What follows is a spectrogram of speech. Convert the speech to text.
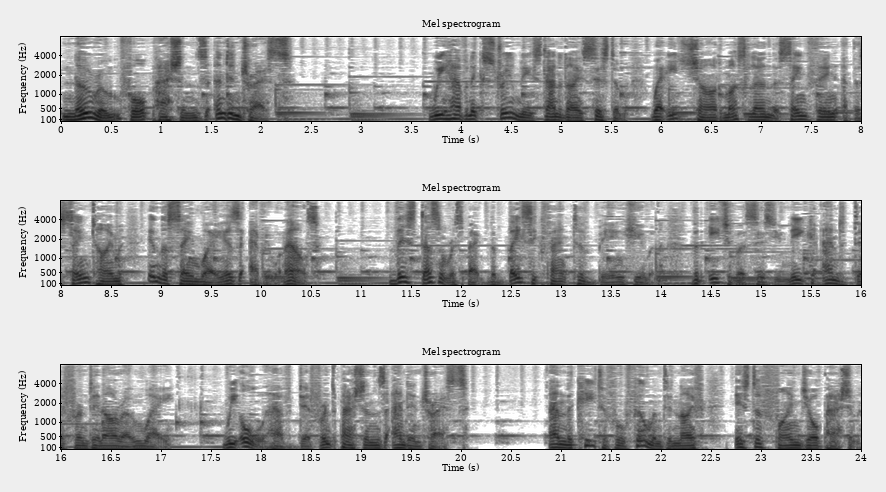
No room for passions and interests. We have an extremely standardized system where each child must learn the same thing at the same time in the same way as everyone else. This doesn't respect the basic fact of being human, that each of us is unique and different in our own way. We all have different passions and interests. And the key to fulfillment in life is to find your passion.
